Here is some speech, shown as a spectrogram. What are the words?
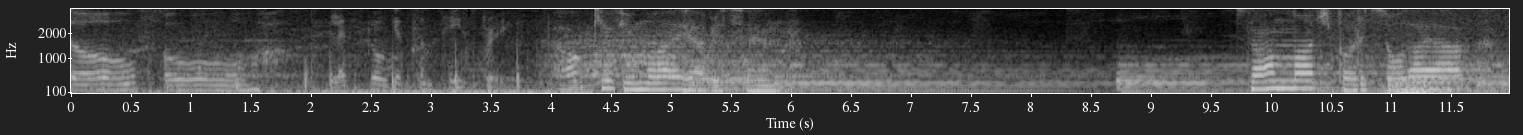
so full. Let's go get some pastry. I'll give you my everything. It's not much, but it's all I have.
